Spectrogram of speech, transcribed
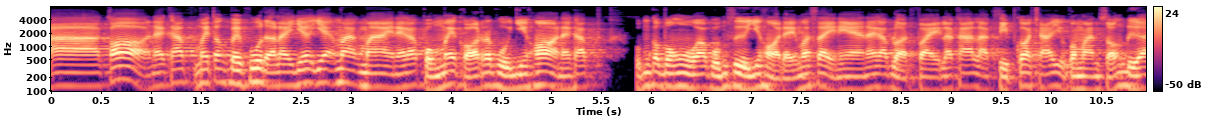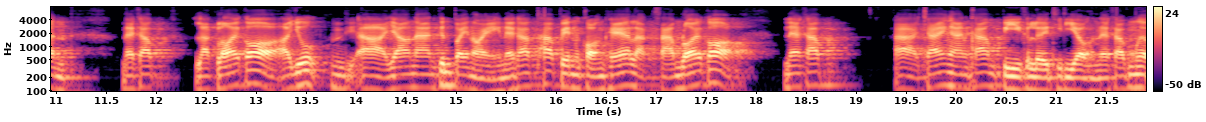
อ่าก็นะครับไม่ต้องไปพูดอะไรเยอะแยะมากมายนะครับ ผมไม่ขอระบุยี่ห้อนะครับ ผมก็บอกว่าผมซื้อยี่ห้อใดมาใส่เนี่ยนะครับ หลอดไฟราคาหลักสิบก็ใช้อยู่ประมาณสองเดือนนะครับ หลักร้อยก็อายุอ่ายาวนานขึ้นไปหน่อยนะครับ ถ้าเป็นของแท้หลักสามร้อยก็นะครับ ใช้งานข้ามปีกันเลยทีเดียวนะครับ เมื่อ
